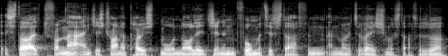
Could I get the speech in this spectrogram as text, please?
it started from that and just trying to post more knowledge and informative stuff and, and motivational stuff as well.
